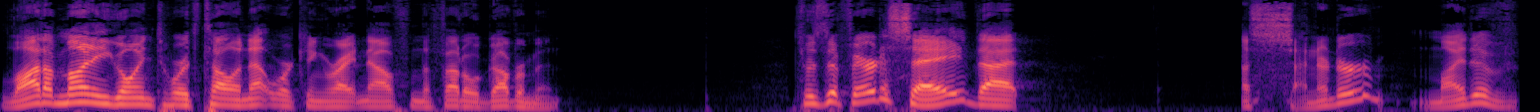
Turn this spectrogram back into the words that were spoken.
A lot of money going towards telenetworking right now from the federal government. So is it fair to say that a senator might have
